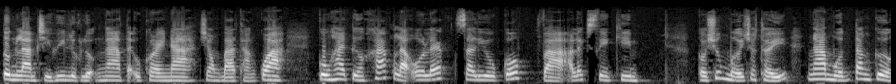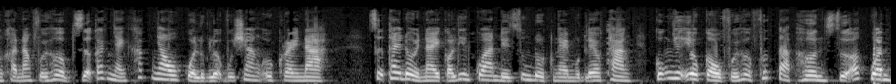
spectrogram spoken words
từng làm chỉ huy lực lượng Nga tại Ukraine trong 3 tháng qua, cùng hai tướng khác là Oleg Salyukov và Alexei Kim. Cấu trúc mới cho thấy Nga muốn tăng cường khả năng phối hợp giữa các nhánh khác nhau của lực lượng vũ trang Ukraine. Sự thay đổi này có liên quan đến xung đột ngày một leo thang, cũng như yêu cầu phối hợp phức tạp hơn giữa quân,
